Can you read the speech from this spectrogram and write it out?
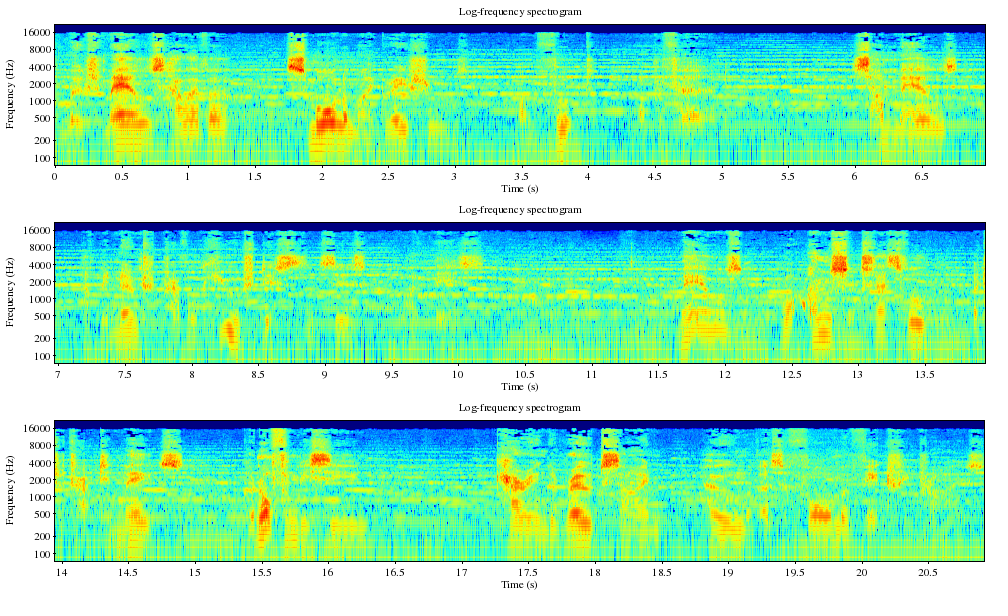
For most males, however, smaller migrations on foot are preferred. Some males have been known to travel huge distances like this. Males who are unsuccessful at attracting mates can often be seen carrying a road sign home as a form of victory prize.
